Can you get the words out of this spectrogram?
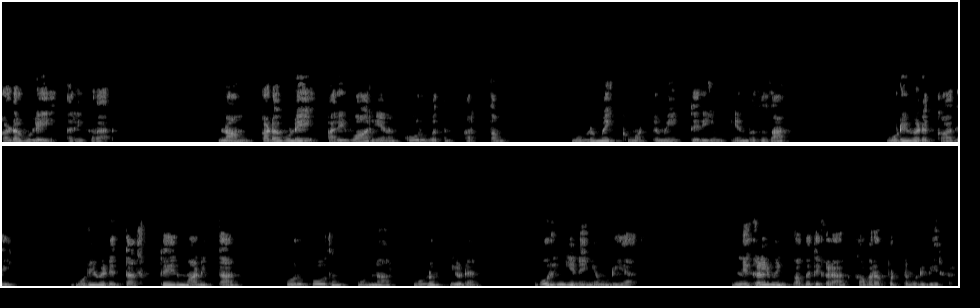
கடவுளே அறிகிறார். நாம் கடவுளே அறிவார் என கூறுவதன் அர்த்தம் முழுமைக்கு மட்டுமே தெரியும் என்பதுதான். முடிவெடுக்காதே. முடிவெடுத்தால் தீர்மானித்தால் ஒருபோதும் உன்னால் முழுமையுடன் ஒருங்கிணைய முடியாது. நிகழ்வின் பகுதிகளால் கவரப்பட்டு விடுவீர்கள்.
